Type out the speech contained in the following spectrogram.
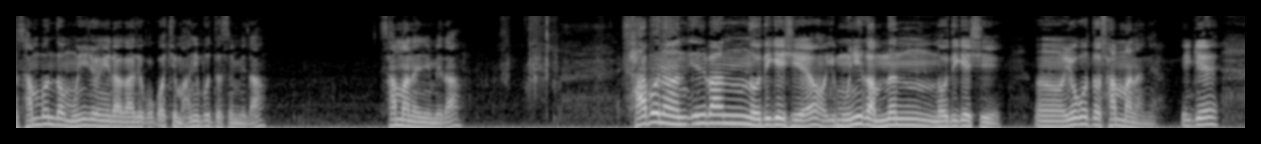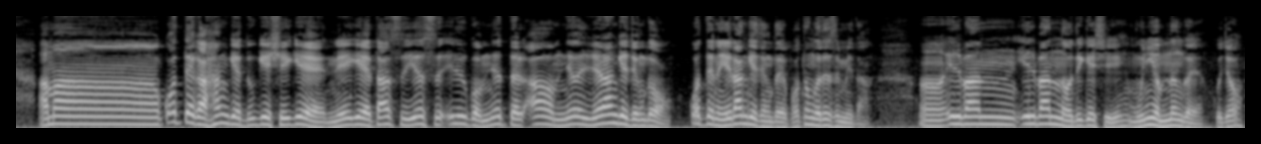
3번도 문희종이라 가지고 꽃이 많이 붙었습니다. 3만원입니다. 4번은 일반 노디겟이에요. 이 무늬가 없는 노디겟이. 어, 요것도 3만원이에요. 이게 아마 꽃대가 한 개, 두 개, 세 개, 네 개, 다섯, 여섯, 일곱, 여덟, 아홉, 열, 열한 개 정도. 꽃대는 열한 개 정도에 보통 그렇습니다. 어, 일반, 일반 노디겟이 무늬 없는 거예요. 그죠?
